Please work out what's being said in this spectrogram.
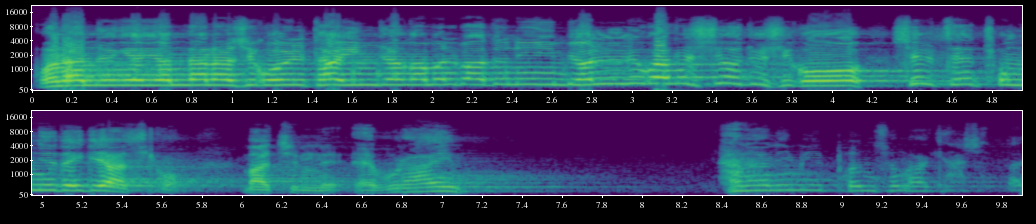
고난 중에 연단하시고 옳다 인정함을 받으니 멸류관을 씌워주시고 실세 총리되게 하시고 마침내 에브라임 하나님이 번성하게 하셨다.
